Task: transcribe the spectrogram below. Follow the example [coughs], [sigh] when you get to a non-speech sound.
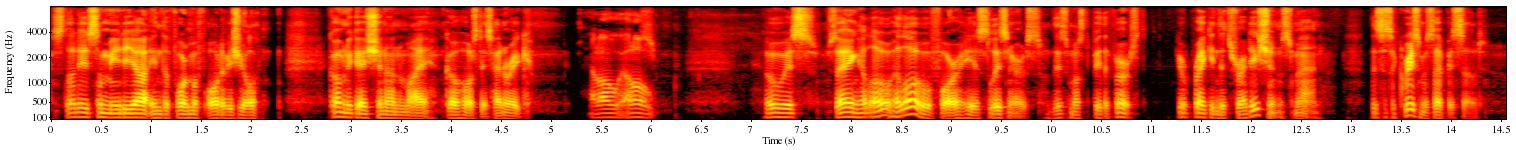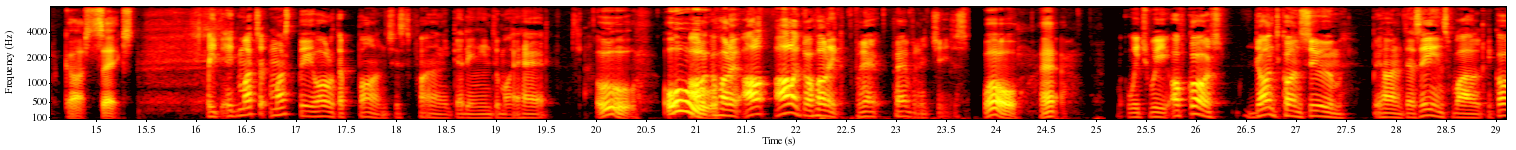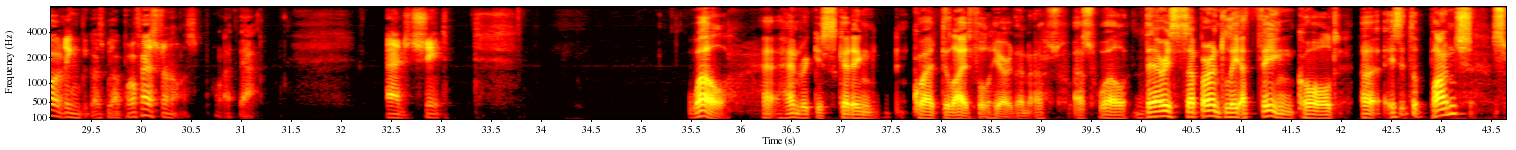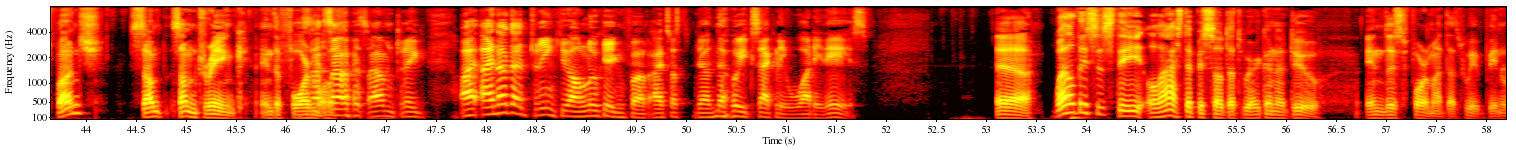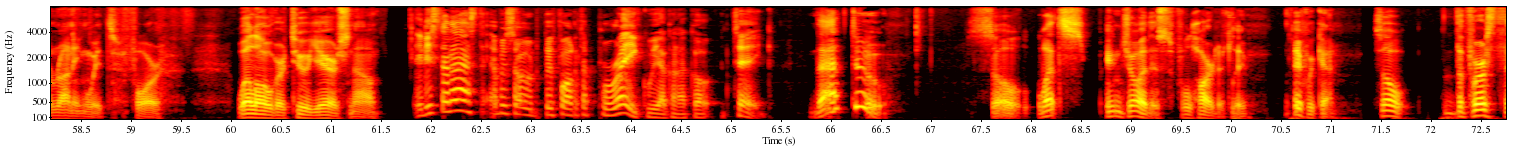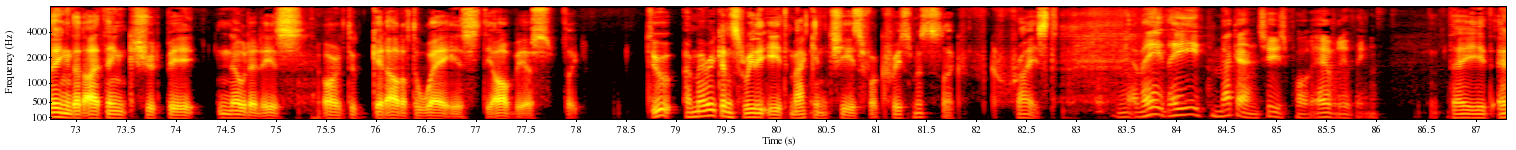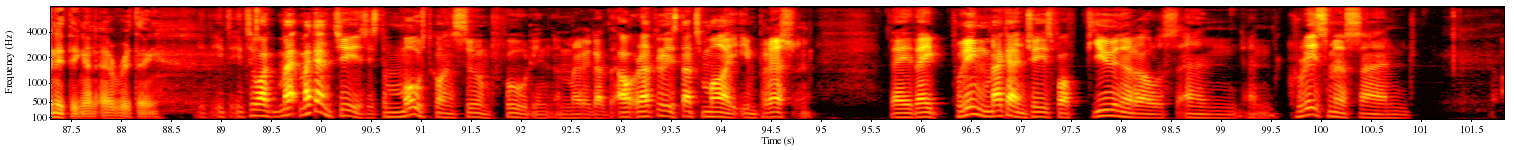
studied some media in the form of audiovisual communication, and my co host is Henrik, Hello, hello. who is saying hello, hello for his listeners. This must be the first. You're breaking the traditions, man. This is a Christmas episode. God's sakes. It, it must must be all the punch is finally getting into my head. Ooh. Ooh. Alcoholic al- alcoholic bre- beverages, Whoa. Eh, which we of course don't consume behind the scenes while recording because we are professionals like that. And shit. Well, H- Henrik is getting quite delightful here then as, as well. There is apparently a thing called, uh, is it a punch? Sponge? Some some drink in the form So, of... so, some drink. I, I know the drink you are looking for. I just don't know exactly what it is. Uh, well, this is the last episode that we're gonna do in this format that we've been running with for well over two years now. It is the last episode before the break we are gonna go take. That too. So let's enjoy this full heartedly, if we can. So, the first thing that I think should be noted that is or to get out of the way, is the obvious. Like, do Americans really eat mac and cheese for Christmas? Like, Christ. They they eat mac and cheese for everything. They eat anything and everything. It, it, it's like ma- mac and cheese is the most consumed food in America, or at least that's my impression. They they bring mac and cheese for funerals and and Christmas and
